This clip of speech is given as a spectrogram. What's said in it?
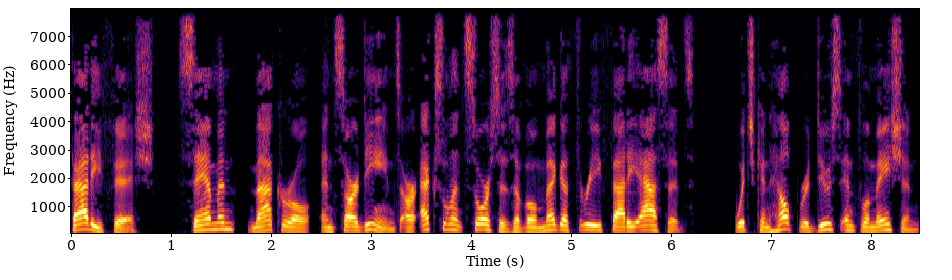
Fatty fish. Salmon, mackerel, and sardines are excellent sources of omega-3 fatty acids, which can help reduce inflammation,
